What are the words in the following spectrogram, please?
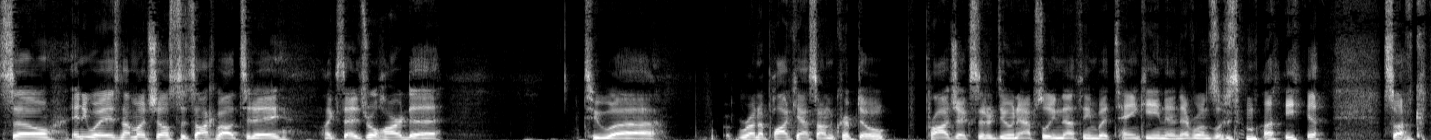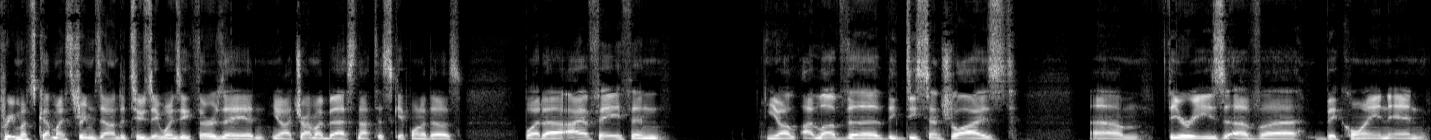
So, anyways, not much else to talk about today. Like I said, it's real hard to to uh, run a podcast on crypto projects that are doing absolutely nothing but tanking and everyone's losing money. so I've pretty much cut my streams down to Tuesday, Wednesday, Thursday, and you know I try my best not to skip one of those. But uh, I have faith, and you know I love the the decentralized um, theories of uh, Bitcoin and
